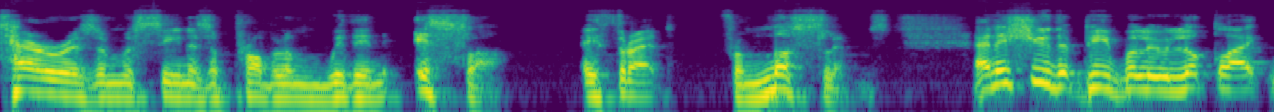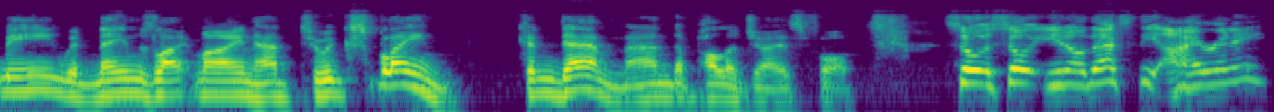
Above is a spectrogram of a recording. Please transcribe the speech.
terrorism was seen as a problem within Islam, a threat from Muslims, an issue that people who look like me with names like mine had to explain, condemn, and apologize for. So, so you know that's the irony.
